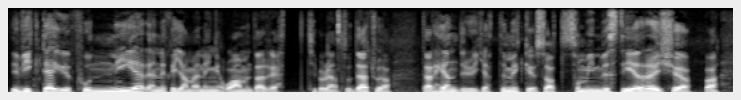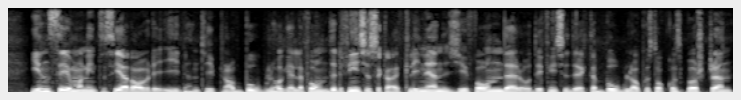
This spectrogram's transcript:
Det viktiga är ju att få ner energianvändningen och använda rätt typ av bränsle. Och där, tror jag, där händer det jättemycket. Så att som investerare köpa in sig om man är intresserad av det i den typen av bolag eller fonder. Det finns ju så kallade clean energy-fonder och det finns ju direkta bolag på Stockholmsbörsen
